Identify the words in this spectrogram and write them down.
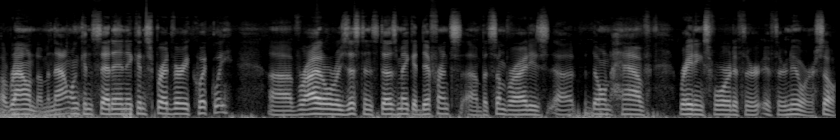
around them. And that one can set in, it can spread very quickly. Uh, varietal resistance does make a difference, uh, but some varieties uh, don't have ratings for it if they're if they're newer. So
